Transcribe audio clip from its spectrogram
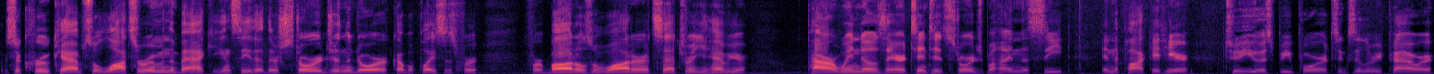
It's a crew cab, so lots of room in the back. You can see that there's storage in the door. A couple places for, for bottles of water, etc. You have your power windows, air tinted storage behind the seat in the pocket here, two USB ports, auxiliary power,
